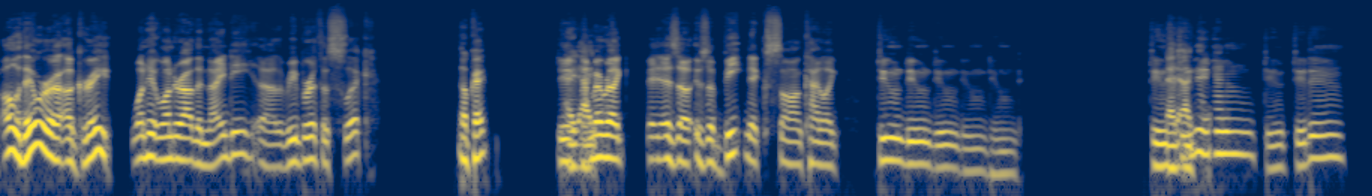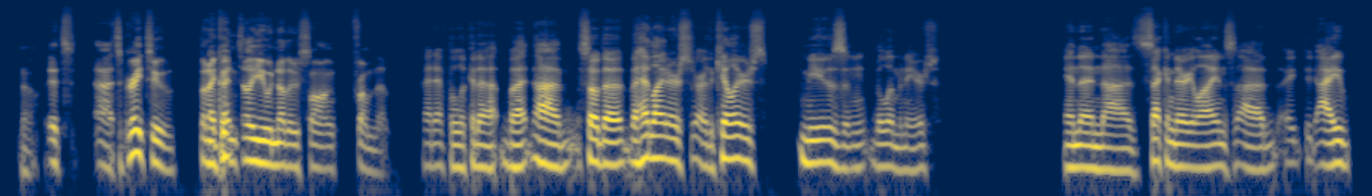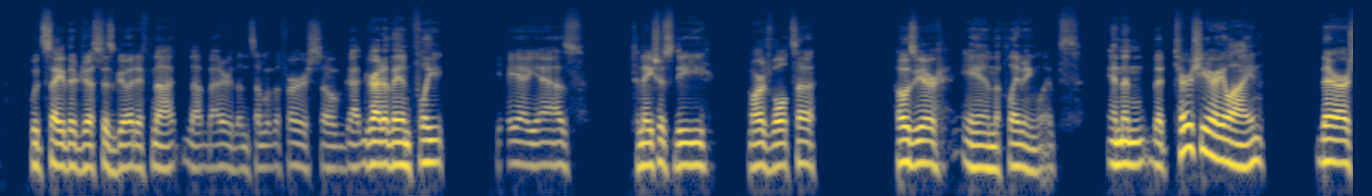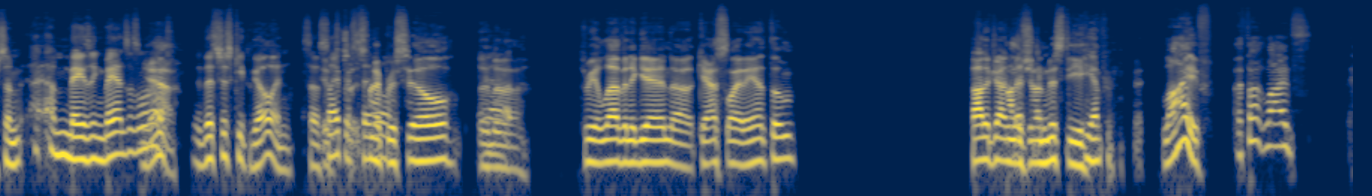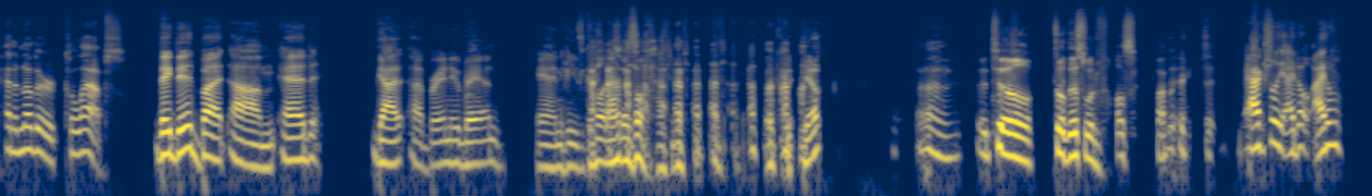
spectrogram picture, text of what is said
Oh, they were a great one hit wonder out of the 90, uh, the rebirth of Slick. okay. Dude, I- I, I- remember like it is a it was a beatnik song, kind of like doon doon I- I- doon doon doon doon doon. No, it's uh, it's a great tune, but I couldn't tell you another song from them. I'd have to look it up. But uh, so the the headliners are the Killers, Muse, and the Lumineers. And then uh, secondary lines, uh, I, I would say they're just as good, if not not better than some of the first. So got Greta Van Fleet, Yeah Yeah Yeahs, Tenacious D, Mars Volta, Hozier, and the Flaming Lips. And then the tertiary line, there are some amazing bands as well. Yeah. This just keeps going. So It's Cypress Hill, Cypress Hill, and uh, 311 again, uh, Gaslight Anthem, Father John Father Misty. John Misty, Yep. live. I thought live had another collapse. They did, but um, Ed got a brand new band, and he's going out as a yep. Uh, until until this one falls apart. Actually, I don't. I don't.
